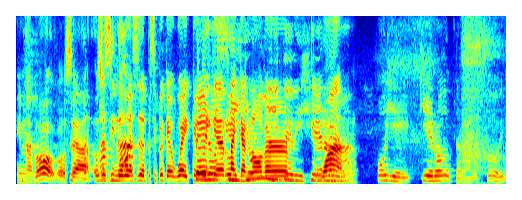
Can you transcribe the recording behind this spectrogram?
in a dog. O sea, o sea, si le voy a decir al principio que, wait, can Pero we get si like another te dijera, one? oye, quiero adoptar un.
